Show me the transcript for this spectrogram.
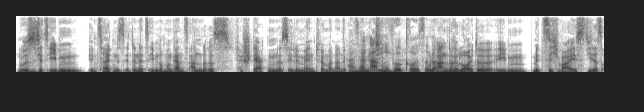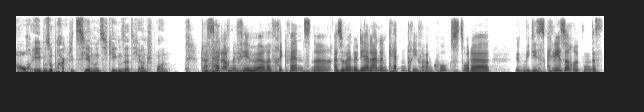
Nur ist es jetzt eben in Zeiten des Internets eben nochmal ein ganz anderes verstärkendes Element, wenn man da eine Das ist halt eine Community andere Wirkgröße. oder ne? andere Leute eben mit sich weiß, die das auch ebenso praktizieren und sich gegenseitig anspornen. Du hast halt auch eine viel höhere Frequenz, ne? Also wenn du dir alleine einen Kettenbrief anguckst oder irgendwie dieses Gläserrücken, das,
